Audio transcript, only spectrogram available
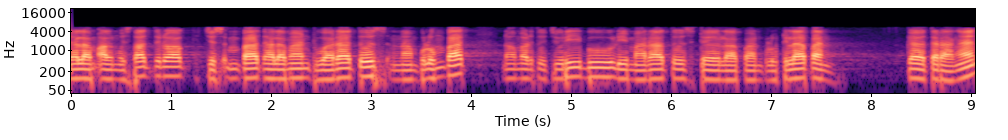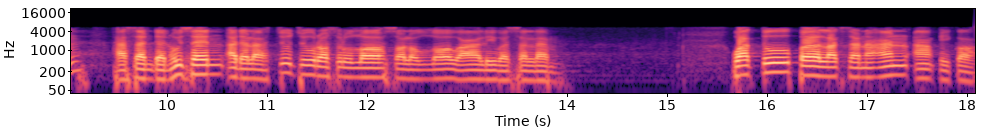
dalam Al-Mustadrak juz 4 halaman 264 nomor 7588. Keterangan Hasan dan Husain adalah cucu Rasulullah Sallallahu Alaihi Wasallam. Waktu pelaksanaan akikah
